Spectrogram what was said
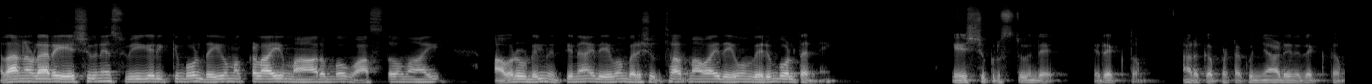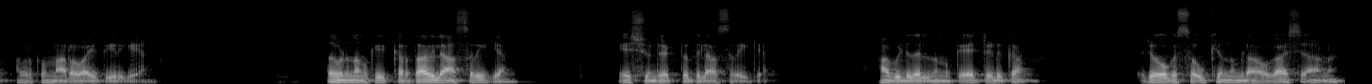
അതാണ് വളരെ യേശുവിനെ സ്വീകരിക്കുമ്പോൾ ദൈവമക്കളായി മാറുമ്പോൾ വാസ്തവമായി അവരുടെ നിത്യനായ ദൈവം പരിശുദ്ധാത്മാവായി ദൈവം വരുമ്പോൾ തന്നെ യേശു ക്രിസ്തുവിന്റെ രക്തം അറുക്കപ്പെട്ട കുഞ്ഞാടിന്റെ രക്തം അവർക്ക് മറവായി തീരുകയാണ്. അതുകൊണ്ട് നമുക്ക് ഈ കർത്താവിൽ ആശ്രയിക്കാം യേശുവിന്റെ രക്തത്തിൽ ആശ്രയിക്കാം. ആ വിടുതൽ നമുക്ക് ഏറ്റെടുക്കാം. രോഗസൗഖ്യം നമ്മുടെ അവകാശമാണ്.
